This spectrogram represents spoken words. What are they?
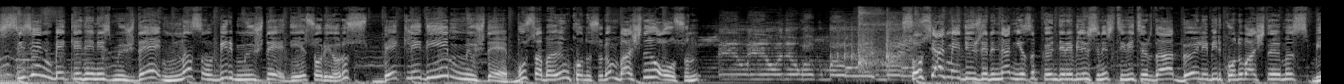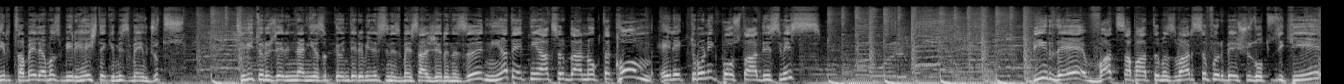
Sizin beklediğiniz müjde nasıl bir müjde diye soruyoruz. Beklediğim müjde bu sabahın konusunun başlığı olsun. Sosyal medya üzerinden yazıp gönderebilirsiniz. Twitter'da böyle bir konu başlığımız, bir tabelamız, bir hashtagimiz mevcut. Twitter üzerinden yazıp gönderebilirsiniz mesajlarınızı. niyatetniyatsırdar.com elektronik posta adresimiz. Bir de WhatsApp hattımız var 0532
